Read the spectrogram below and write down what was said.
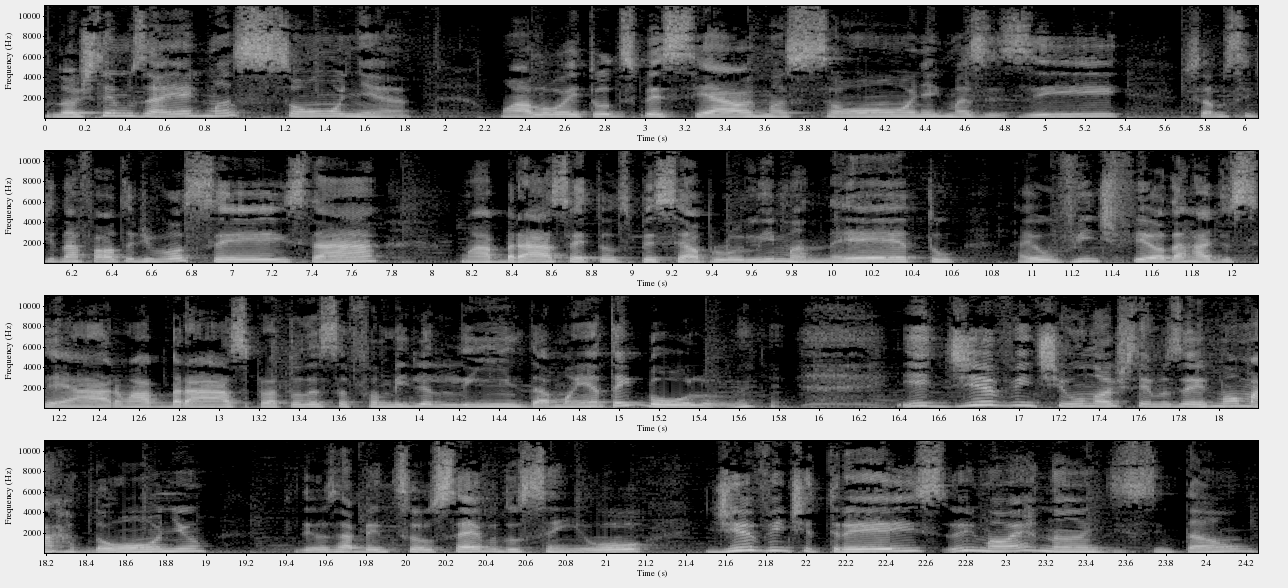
nós temos aí a irmã Sônia. Um alô aí todo especial, irmã Sônia, irmã Zizi. Estamos sentindo a falta de vocês, tá? Um abraço aí todo especial pro Lima Neto, aí o 20 fiel da Rádio Ceará. Um abraço para toda essa família linda. Amanhã tem bolo. E dia 21 nós temos o irmão Mardônio, que Deus abençoe o servo do Senhor. Dia 23, o irmão Hernandes. Então,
